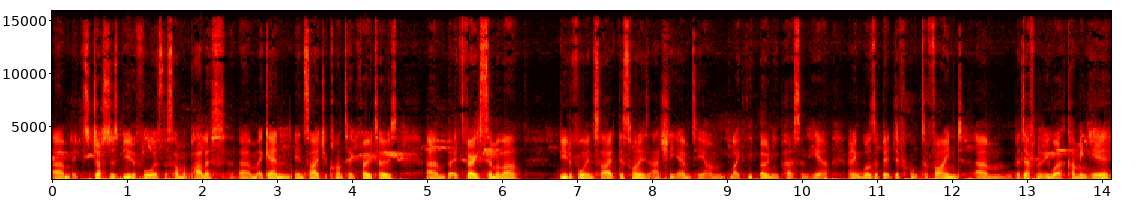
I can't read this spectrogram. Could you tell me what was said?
Um, it's just as beautiful as the Summer Palace. Um, again, inside you can't take photos, um, but it's very similar beautiful inside. This one is actually empty. I'm like the only person here, and it was a bit difficult to find, um, but definitely worth coming here.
